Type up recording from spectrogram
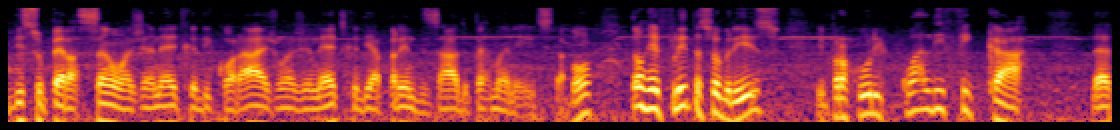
de superação, uma genética de coragem, uma genética de aprendizado permanente, tá bom? Então reflita sobre isso e procure qualificar né,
